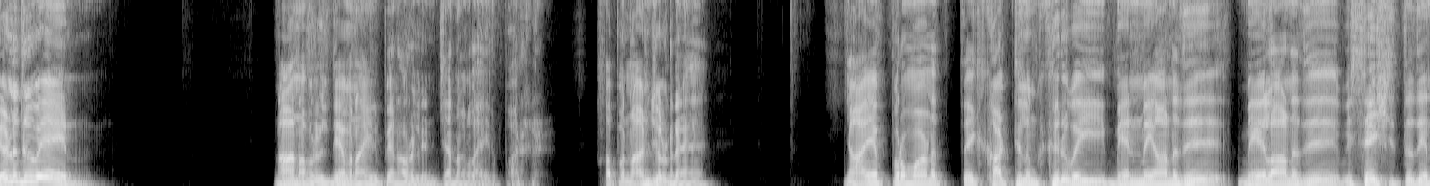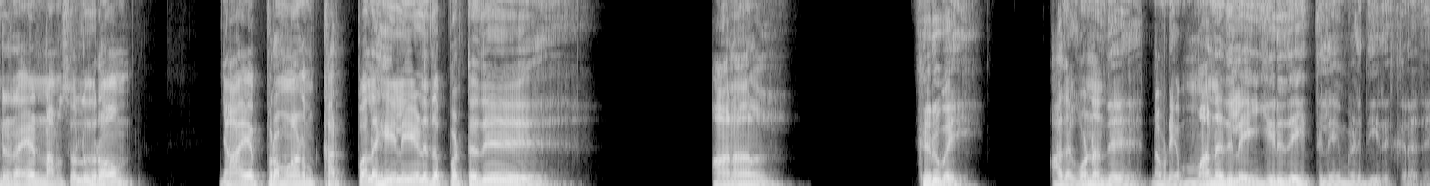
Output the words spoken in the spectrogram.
எழுதுவேன். நான் அவர்கள் தேவனாயிருப்பேன் அவர்கள் என் ஜனங்களாயிருப்பார்கள். அப்போ நான் சொல்கிறேன் நியாயப்பிரமாணத்தை காட்டிலும் கிருவை மேன்மையானது மேலானது விசேஷித்தது என்று ஏன் நாம் சொல்லுகிறோம். நியாயப்பிரமாணம் கற்பலகையிலே எழுதப்பட்டது. ஆனால் கிருவை அதை கொண்டு நம்முடைய மனதிலேயும் இருதயத்திலேயும் எழுதியிருக்கிறது.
